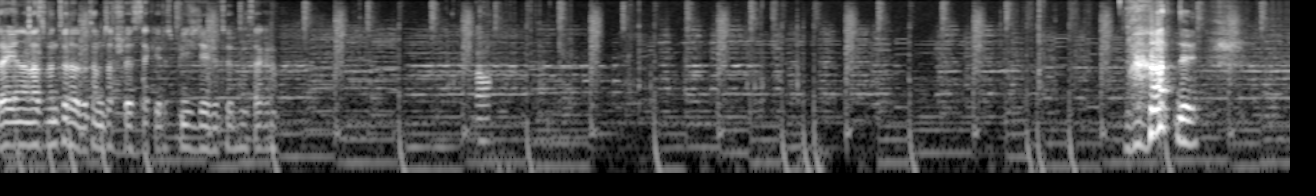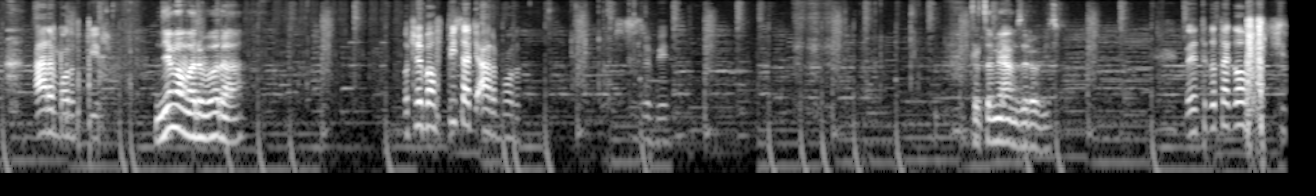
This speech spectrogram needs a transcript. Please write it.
Daję na Las Ventura, bo tam zawsze jest taki rozpiździej, że to jest masakra. No. Ty! Armor wpisz. Nie mam arbora! Bo trzeba wpisać armor. Co zrobię? To co miałem zrobić? No ja tylko tego ci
